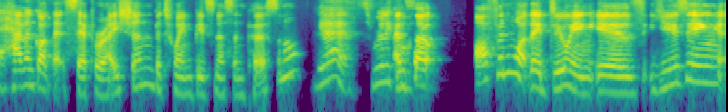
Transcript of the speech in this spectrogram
they haven't got that separation between business and personal. Yeah, it's really. Cool. And so often what they're doing is using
